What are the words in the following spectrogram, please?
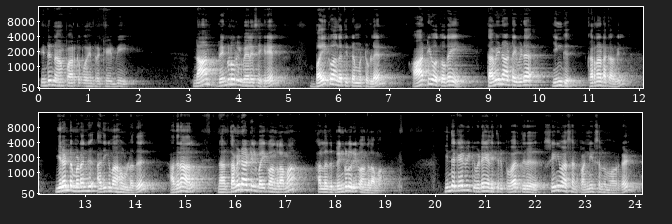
இன்று நாம் பார்க்க போகின்ற கேள்வி நான் பெங்களூரில் வேலை செய்கிறேன் பைக் வாங்க திட்டமிட்டுள்ளேன் ஆர்டிஓ தொகை தமிழ்நாட்டை விட இங்கு கர்நாடகாவில் இரண்டு மடங்கு அதிகமாக உள்ளது. அதனால் நான் தமிழ்நாட்டில் பைக் வாங்கலாமா அல்லது பெங்களூரில் வாங்கலாமா? இந்த கேள்விக்கு விடையளித்திருப்பவர் திரு ஸ்ரீனிவாசன் பன்னீர்செல்வம் அவர்கள்.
